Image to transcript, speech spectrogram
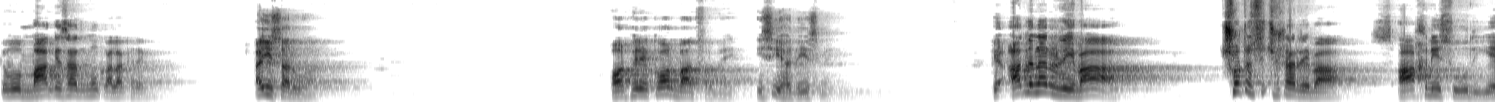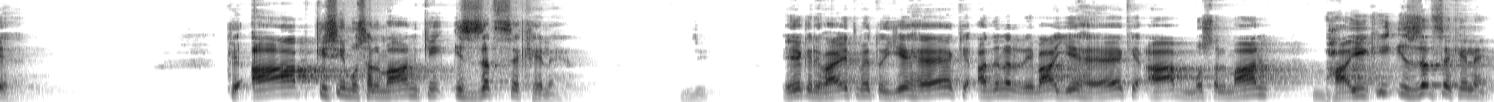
کہ وہ ماں کے ساتھ منہ کالا کرے گا۔ ایسا روحا اور پھر ایک اور بات فرمائی اسی حدیث میں کہ ادنر ربا چھوٹے سے چھوٹا ربا، آخری سود یہ ہے کہ آپ کسی مسلمان کی عزت سے کھیلیں۔ جی۔ ایک روایت میں تو یہ ہے کہ ادن ربا یہ ہے کہ آپ مسلمان بھائی کی عزت سے کھیلیں۔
